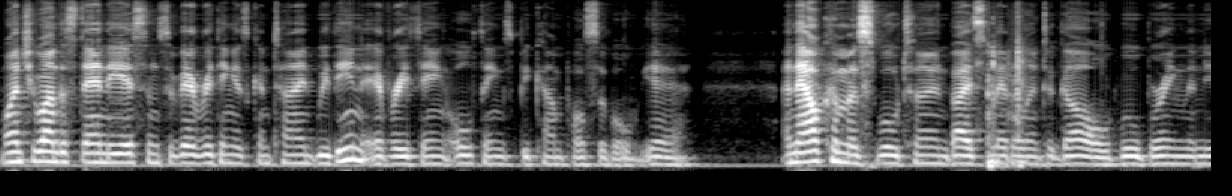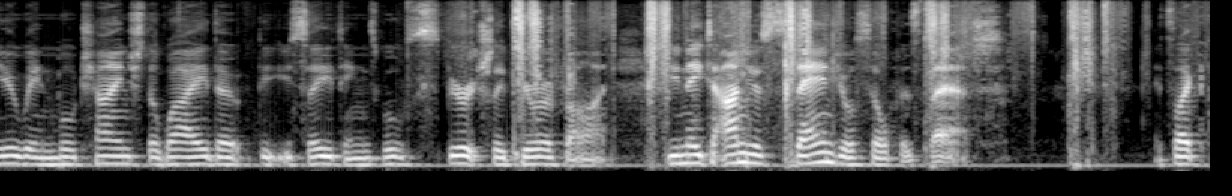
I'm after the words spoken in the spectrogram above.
Once you understand the essence of everything is contained within everything, all things become possible. Yeah. An alchemist will turn base metal into gold, will bring the new in, will change the way that, that you see things, will spiritually purify. You need to understand yourself as that. It's like,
